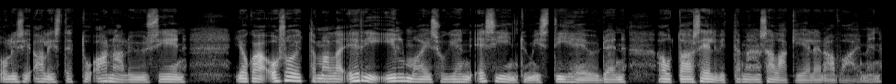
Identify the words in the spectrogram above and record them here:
olisi alistettu analyysiin, joka osoittamalla eri ilmaisujen esiintymistiheyden auttaa selvittämään salakielen avaimen,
